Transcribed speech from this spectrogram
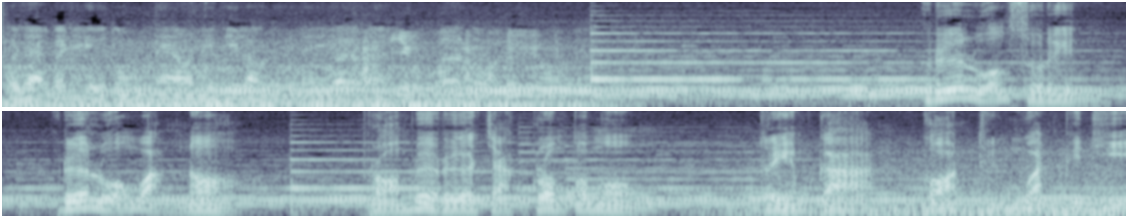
ส่วนใหญ่ก็จะอยู่ตรงแนวนี้ที่เราดูในอยู่ตรงนี้เรือหลวงสุรินทร์เรือหลวงหวังนอก พร้อมด้วยเรือจากกรมประมง เตรียมการก่อนถึงวันพิธี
